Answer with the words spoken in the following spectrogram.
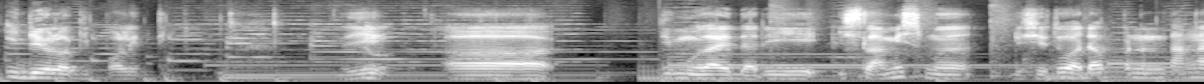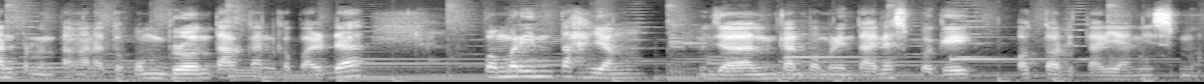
ideologi politik. Jadi eh, dimulai dari Islamisme, di situ ada penentangan-penentangan atau pemberontakan kepada pemerintah yang menjalankan pemerintahannya sebagai otoritarianisme.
